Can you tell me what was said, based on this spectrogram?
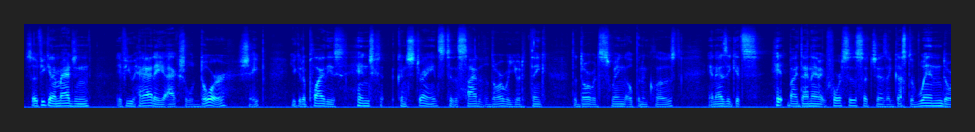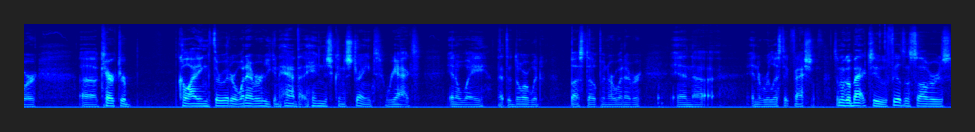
So if you can imagine if you had a actual door shape, you could apply these hinge constraints to the side of the door where you would think the door would swing open and closed. And as it gets hit by dynamic forces such as a gust of wind or a character colliding through it or whatever, you can have that hinge constraint react in a way that the door would bust open or whatever in, uh, in a realistic fashion. So I'm going to go back to Fields and Solvers,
